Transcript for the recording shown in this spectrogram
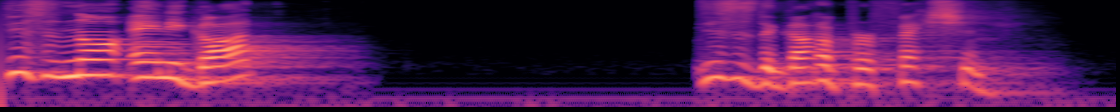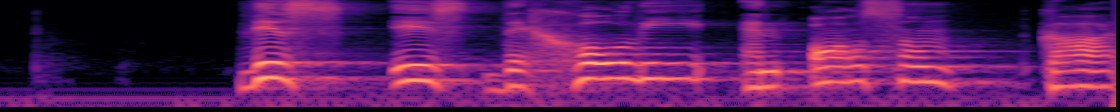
This is not any God. This is the God of perfection. This is the holy and awesome God.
